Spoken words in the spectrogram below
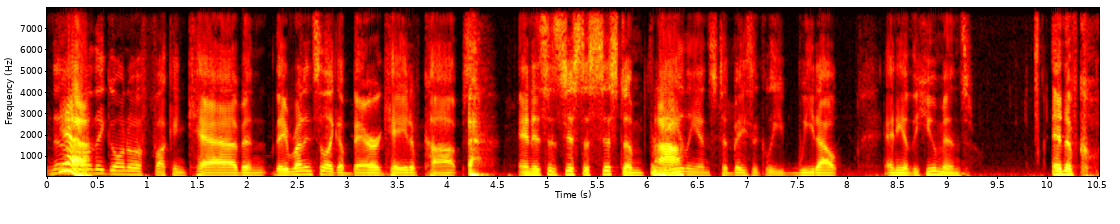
no, Yeah. they go into a fucking cab and they run into like a barricade of cops, and it's just- just a system for Uh-huh. aliens to basically weed out any of the humans. And of course,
